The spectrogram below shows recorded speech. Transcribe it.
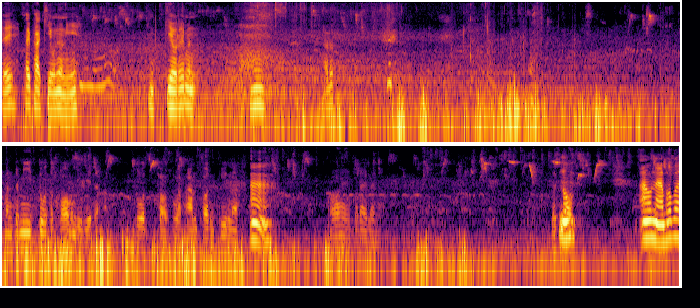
เลยไผ่พาเกี่ยวเนี่ยนี้ไม่รู้มันเกี่ยวเลยมันอืมเอาดูมันจะมีตัวตะขอมันอยู่เบ็ดอะตัวถอดกระพามถอดขึ้นนะอ่าโอ้ยก็ได้แล้วนะนมเอานะเพราะว่า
